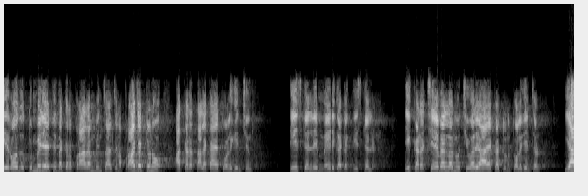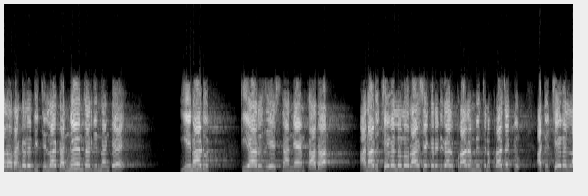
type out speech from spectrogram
ఈరోజు తుమ్మిడేటి దగ్గర ప్రారంభించాల్సిన ప్రాజెక్టును అక్కడ తలకాయ తొలగించింది తీసుకెళ్ళి మేడిగడ్డకు తీసుకెళ్ళాడు. ఇక్కడ చేవెళ్ళను చివరి ఆయకట్టును తొలగించండు. ఇవాళ రంగారెడ్డి జిల్లాకు అన్యాయం జరిగిందంటే ఈనాడు టీఆర్ఎస్ చేసిన అన్యాయం కాదా? ఆనాడు చేవెళ్ళలో రాజశేఖర రెడ్డి గారు ప్రారంభించిన ప్రాజెక్టు అటు చేవెళ్ళ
